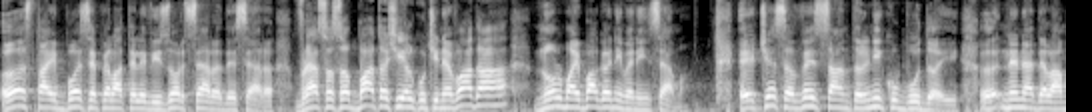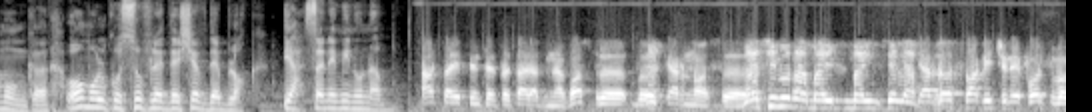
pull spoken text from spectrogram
Ăsta e băse pe la televizor seară de seară. Vrea să se bată și el cu cineva, dar nu-l mai bagă nimeni în seamă. E ce să vezi, s-a întâlnit cu Budăi, nenea de la muncă, omul cu suflet de șef de bloc. Ia, să ne minunăm Asta este interpretarea dumneavoastră, bă, chiar nu o să... Dați-mi una mai, mai înțeleaptă. Chiar nu o să fac niciun efort să vă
